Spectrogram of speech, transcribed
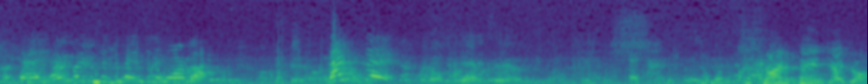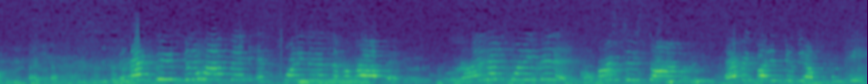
Okay? Everybody participates in the warm up. Next thing. She's trying to pay a judge off. The next thing that's gonna happen is 20 minutes of aerobics. Now in that 20 minutes, the first two songs, everybody's gonna be able to compete.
